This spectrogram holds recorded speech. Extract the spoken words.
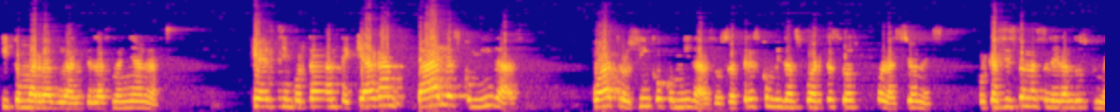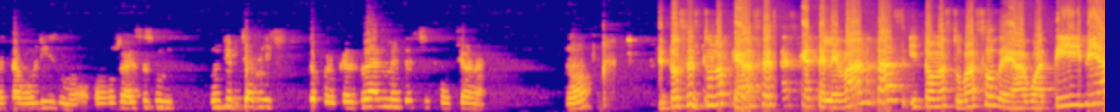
y tomarla durante las mañanas. Que es importante que hagan varias comidas, cuatro o cinco comidas, o sea, tres comidas fuertes, dos colaciones, porque así están acelerando su metabolismo. O sea, ese es un, un tip ya viejito, pero que realmente sí funciona, ¿no? Entonces tú lo que haces es que te levantas y tomas tu vaso de agua tibia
